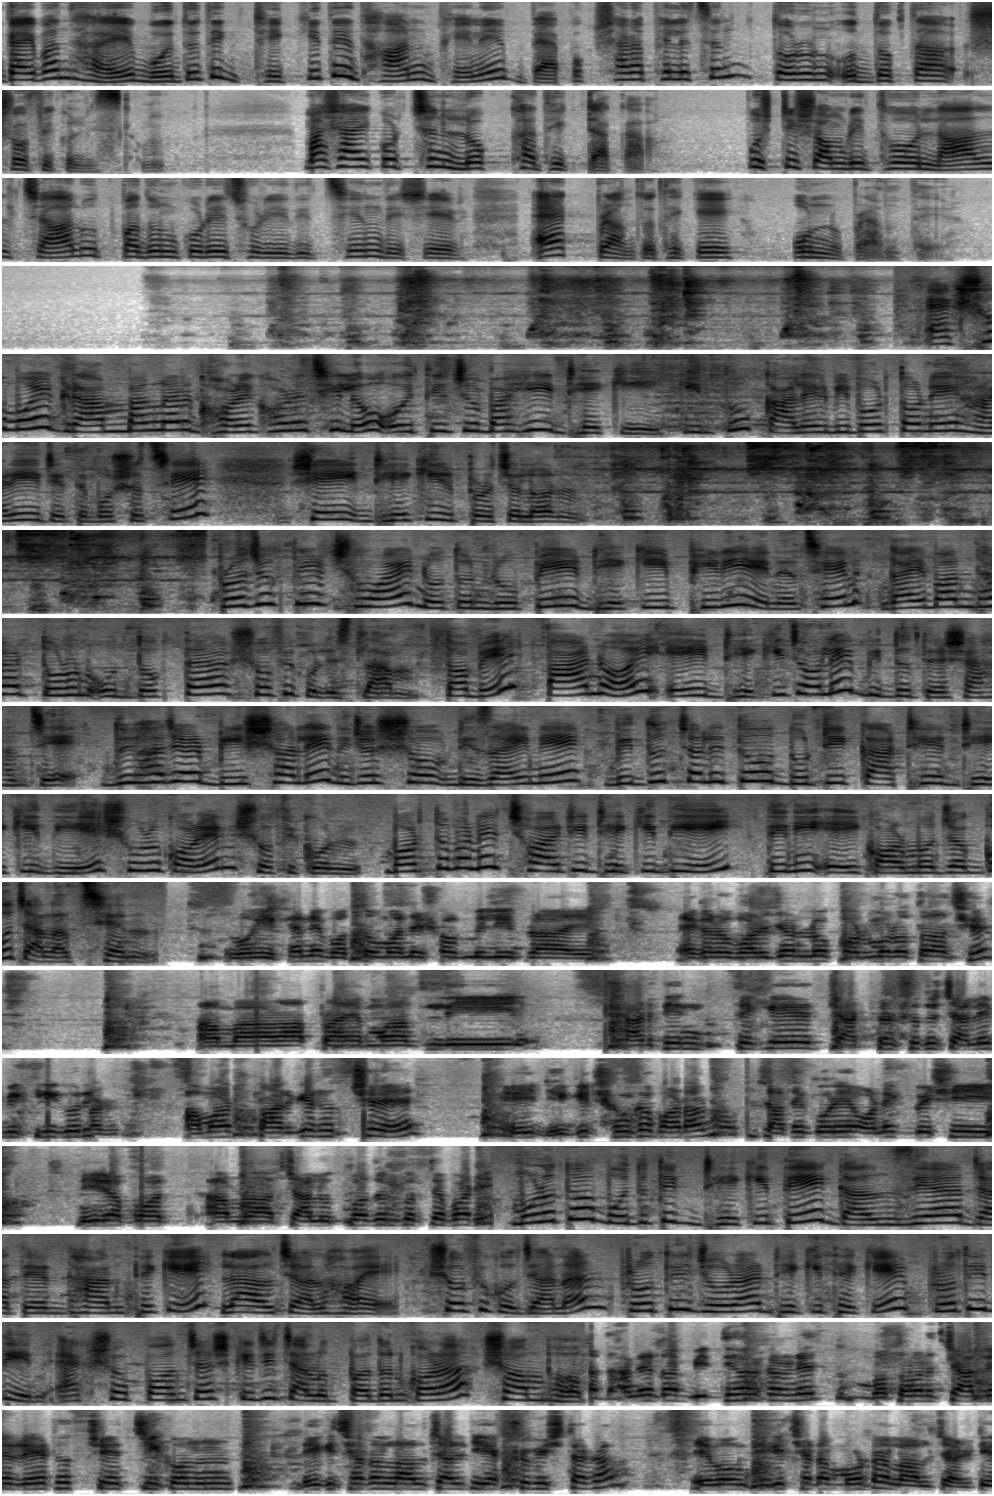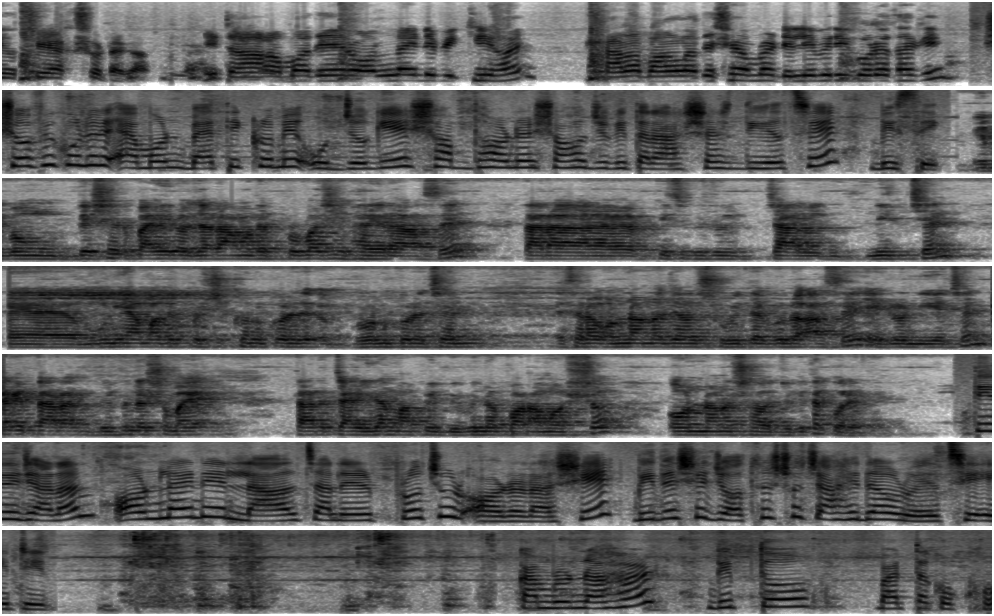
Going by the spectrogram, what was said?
গাইবান্ধায় বৈদ্যুতিক ঢেকিতে ধান ভেনে ব্যাপক সাড়া ফেলেছেন তরুণ উদ্যোক্তা শফিকুল ইসলাম। মাসে আয় করছেন লক্ষাধিক টাকা। পুষ্টি সমৃদ্ধ লাল চাল উৎপাদন করে ছড়িয়ে দিচ্ছেন দেশের এক প্রান্ত থেকে অন্য প্রান্তে। একসময় গ্রাম বাংলার ঘরে ঘরে ছিল ঐতিহ্যবাহী ঢেকি, কিন্তু কালের বিবর্তনে হারিয়ে যেতে বসেছে সেই ঢেকির প্রচলন। প্রযুক্তির ছোঁয়ায় নতুন রূপে ঢেকি ফিরিয়ে এনেছেন গাইবান্ধার তরুণ উদ্যোক্তা শফিকুল ইসলাম। তবে পা নয়, এই ঢেকি চলে বিদ্যুতের সাহায্যে। দুই হাজার বিশ সালে নিজস্ব ডিজাইনে বিদ্যুৎ চালিত দুটি কাঠের ঢেকি দিয়ে শুরু করেন শফিকুল। বর্তমানে ছয়টি ঢেকি দিয়েই তিনি এই কর্মযজ্ঞ চালাচ্ছেন। এবং এখানে বর্তমানে সব মিলিয়ে প্রায় এগারো বারো জন লোক কর্মরত আছে। আমরা প্রায় মান্থলি সাড়ে তিন থেকে চার টন শুধু চালে বিক্রি করি। আমার টার্গেট হচ্ছে এই ঢেকির সংখ্যা বাড়ানো যাতে করে অনেক বেশি নিরাপদ আমরা চাল উৎপাদন করতে পারি। মূলত বৈদ্যুতিক ঢেকিতে গাঞ্জিয়া জাতের ধান থেকে লাল চাল হয়। শফিকুল জানান প্রতি জোড়া ঢেকি থেকে প্রতিদিন একশো পঞ্চাশ কেজি চাল উৎপাদন করা সম্ভব। ধানের দাম বৃদ্ধি হওয়ার কারণে বর্তমানে চালের রেট হচ্ছে চিকন ঢেকি ছাটা লাল চালটি একশো বিশ টাকা এবং ঢেকি ছাটা মোটা লাল চালটি হচ্ছে একশো টাকা। এটা আমাদের অনলাইনে বিক্রি হয়। সারা বাংলাদেশে আমরা ডেলিভারি করে থাকি। শফিকুলের এমন ব্যতিক্রমী উদ্যোগে সব ধরনের সহযোগিতার আশ্বাস দিয়েছে বিসিক। এবং দেশের বাইরেও যারা আমাদের প্রবাসী ভাইরা আছে তারা কিছু কিছু চাল নিচ্ছেন। উনি আমাদের প্রশিক্ষণ করে গ্রহণ করেছেন। এছাড়া অন্যান্য যে সুবিধাগুলো আছে এগুলো নিয়েছেন। তাকে তারা বিভিন্ন সময় তার চাহিদা মাফিক বিভিন্ন পরামর্শ ও অন্যান্য সহযোগিতা করে থাকে। তিনি জানান অনলাইনে লাল চালের প্রচুর অর্ডার আসে বিদেশে যথেষ্ট চাহিদাও রয়েছে এটির। কামরুন নাহার দীপ্ত বার্তা কক্ষ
